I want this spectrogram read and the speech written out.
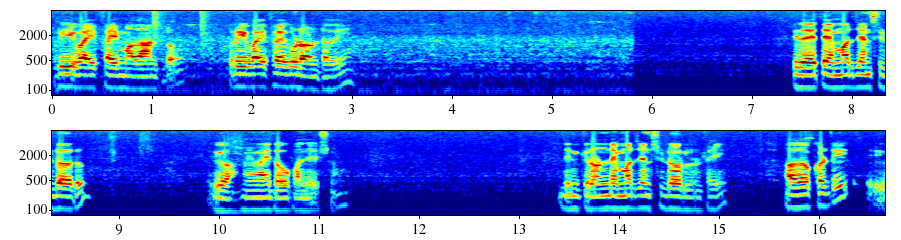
ఫ్రీ వైఫై మా దాంట్లో. ఫ్రీ వైఫై కూడా ఉంటుంది. ఇదైతే ఎమర్జెన్సీ డోరు. ఇగో మేమైతే ఓపెన్ చేసినాం. దీనికి రెండు ఎమర్జెన్సీ డోర్లు ఉంటాయి. అదొకటి ఇక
